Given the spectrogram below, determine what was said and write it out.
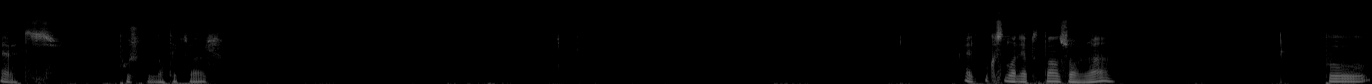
Evet. Push pull'la tekrar. Evet bu kısımları yaptıktan sonra bu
